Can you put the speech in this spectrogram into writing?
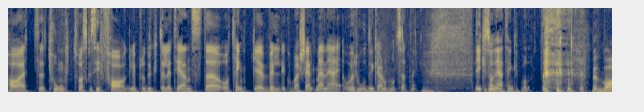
ha et tungt, hva skal jeg si, faglig produkt eller tjeneste og tenke tenke veldig kommersielt, mener jeg overhodet ikke er noen motsetning. Ikke sånn jeg tenker på det. Men hva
